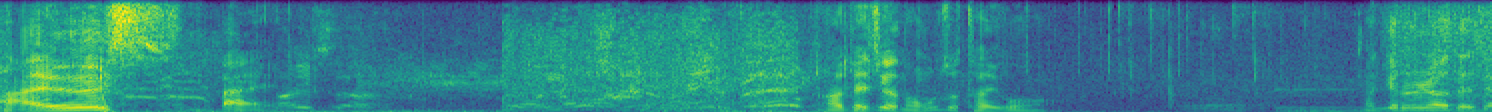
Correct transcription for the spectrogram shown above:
아유, 씨발. 나이스. 아, 내지가 너무 좋다, 이거. 안기를 올려도 되지?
